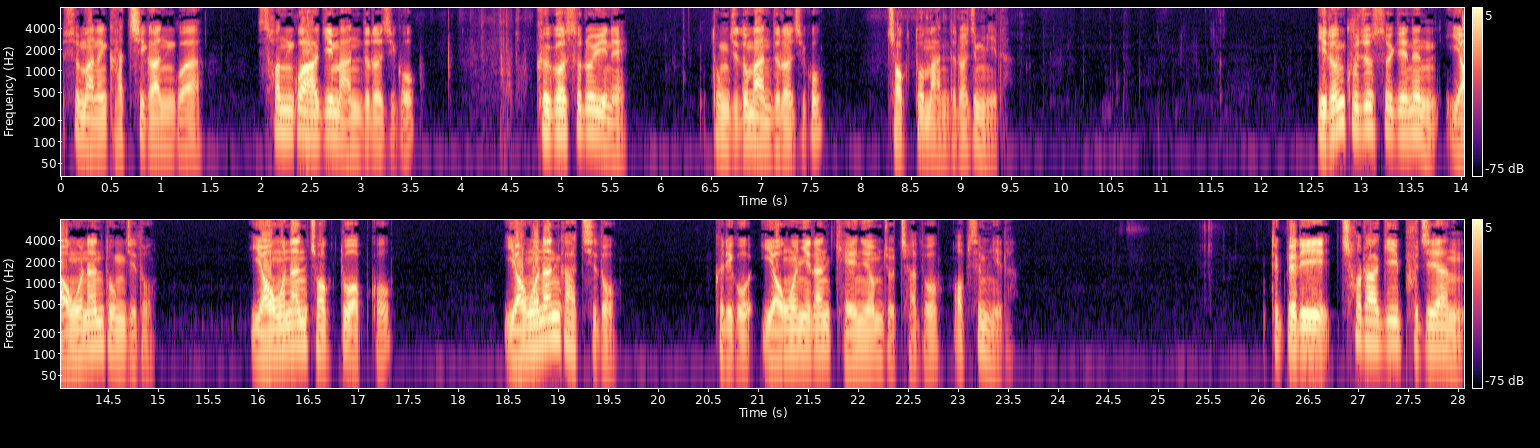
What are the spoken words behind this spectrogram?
수많은 가치관과 선과 악이 만들어지고 그것으로 인해 동지도 만들어지고 적도 만들어집니다. 이런 구조 속에는 영원한 동지도 영원한 적도 없고 영원한 가치도 그리고 영원이란 개념조차도 없습니다. 특별히 철학이 부재한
